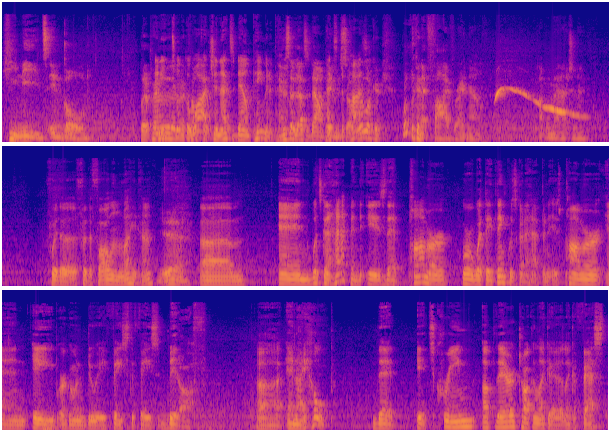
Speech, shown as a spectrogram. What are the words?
he needs in gold. But And apparently he took the watch, and that's a down payment. Apparently, He said that's a down payment. a so we're looking we're looking at five right now. I'm imagining. for the for the fallen light, huh? Yeah. Um, and what's going to happen is that Palmer, or what they think was going to happen, is Palmer and Abe are going to do a face to face bid off. Uh, and I hope that it's Creem up there talking like a like a fast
